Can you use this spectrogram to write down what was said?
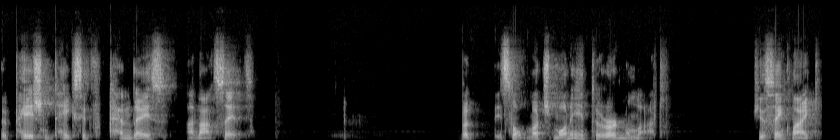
the patient takes it for 10 days, and that's it. But it's not much money to earn on that. If you think like,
